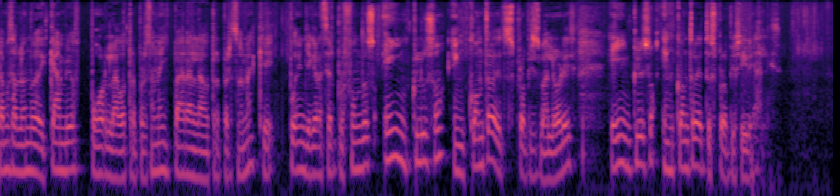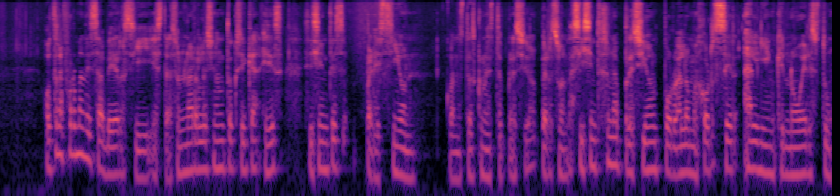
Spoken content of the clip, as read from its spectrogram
Estamos hablando de cambios por la otra persona y para la otra persona que pueden llegar a ser profundos e incluso en contra de tus propios valores e incluso en contra de tus propios ideales. Otra forma de saber si estás en una relación tóxica es si sientes presión cuando estás con esta persona. Si sientes una presión por a lo mejor ser alguien que no eres tú,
